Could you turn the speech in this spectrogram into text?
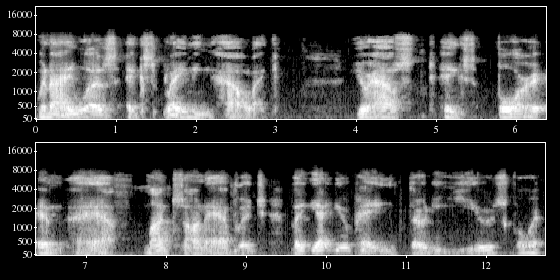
when I was explaining how like your house takes four and a half months on average, but yet you're paying 30 years for it.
